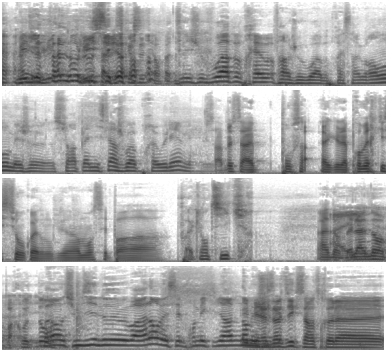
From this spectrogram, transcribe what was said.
mais il n'a pas le nom de Lui, il savait ce que l'océan. c'était en fait. mais je vois à peu près, enfin je vois à peu près, c'est un grand mot, mais je, sur un planisphère, je vois à peu près où il est. Mais Ça rappelle sa réponse à la première question, quoi. Donc généralement c'est pas... Atlantique. Ah non, mais là non, par contre Bah non. non, tu me dis le, bah non, mais c'est le premier qui vient. Non Oui, mais, mais je- l'Atlantique c'est entre la...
